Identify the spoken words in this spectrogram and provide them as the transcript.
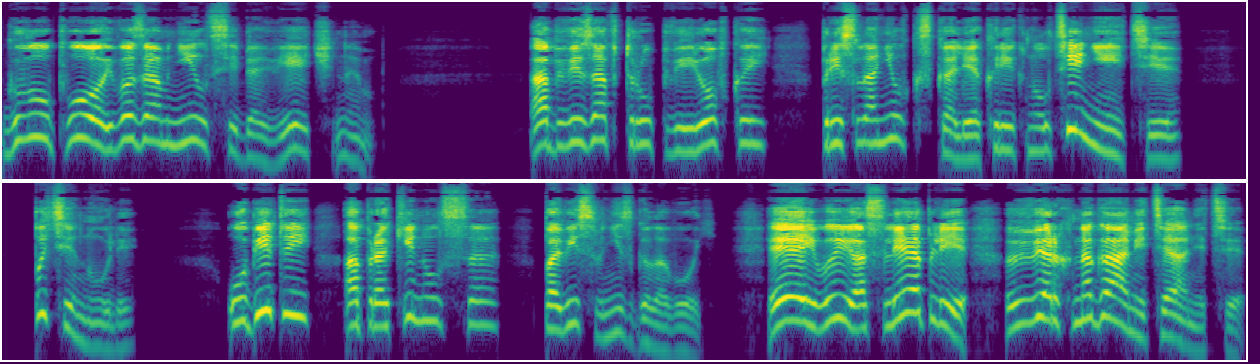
глупой, возомнил себя вечным. Обвязав труп веревкой, прислонил к скале, крикнул «Тяните!» Потянули. Убитый опрокинулся, повис вниз головой. «Эй, вы, ослепли, вверх ногами тянете!»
